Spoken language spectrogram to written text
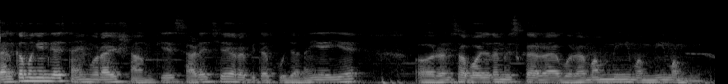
वेलकम अगेन गाइस टाइम हो रहा है शाम के साढ़े छः और अभी तक पूजा नहीं आई है। और रणसा बहुत ज़्यादा मिस कर रहा है बोल रहा है mummy mummy mummy.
